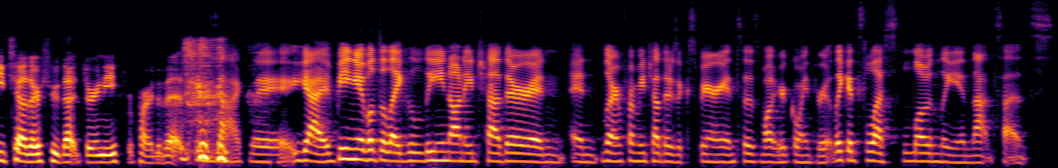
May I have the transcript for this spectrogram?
each other through that journey for part of it. exactly. Yeah, being able to like lean on each other and and learn from each other's experiences while you're going through it. Like it's less lonely in that sense.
